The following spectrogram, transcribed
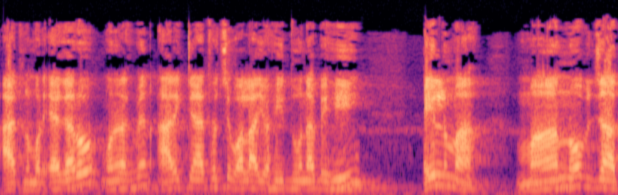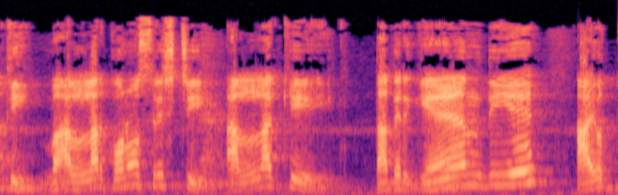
আয়াত নম্বর এগারো। মনে রাখবেন, আরেকটি আয়াত হচ্ছে, ওয়ালা ইহিতুনা বিহি ইলমা, মানব জাতি বা আল্লাহর কোন সৃষ্টি আল্লাহকে তাদের জ্ঞান দিয়ে আয়ত্ত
